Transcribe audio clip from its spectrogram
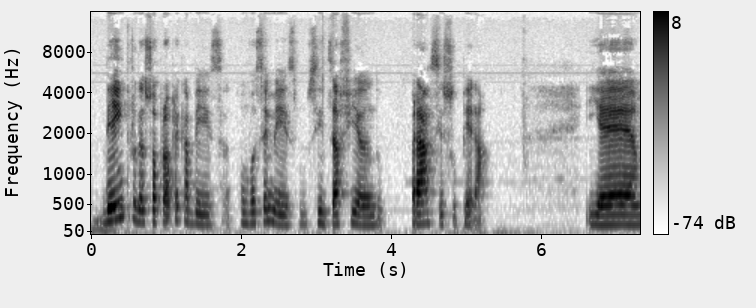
dentro da sua própria cabeça, com você mesmo, se desafiando para se superar. E é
